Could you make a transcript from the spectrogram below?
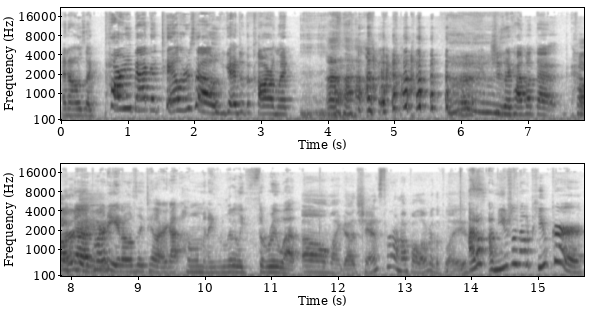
and I was like, party back at Taylor's house. We get into the car. I'm like, she's like, how about that? How about that Party. And I was like, Taylor, I got home and I literally threw up. oh my god, Shannon's throwing up all over the place. I don't. I'm usually not a puker.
